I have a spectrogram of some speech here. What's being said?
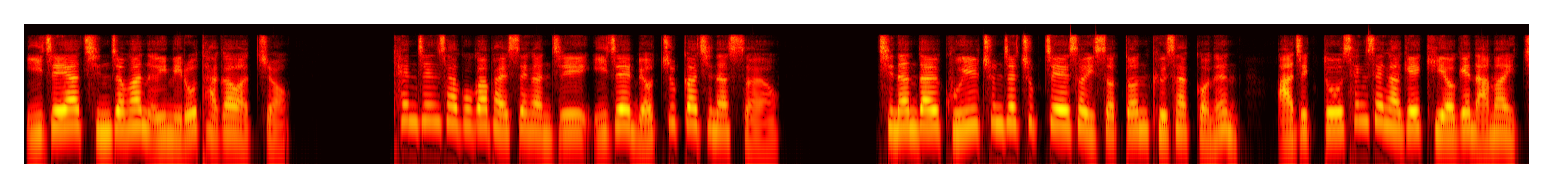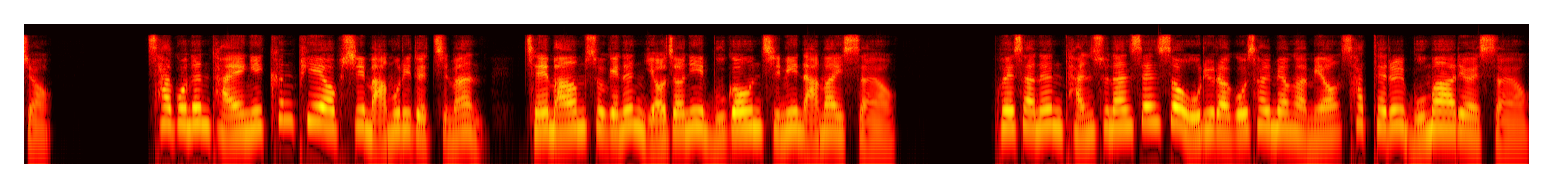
이제야 진정한 의미로 다가왔죠. 텐진 사고가 발생한 지 이제 몇 주가 지났어요. 지난달 9일 춘제축제에서 있었던 그 사건은 아직도 생생하게 기억에 남아있죠. 사고는 다행히 큰 피해 없이 마무리됐지만 제 마음속에는 여전히 무거운 짐이 남아있어요. 회사는 단순한 센서 오류라고 설명하며 사태를 무마하려 했어요.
